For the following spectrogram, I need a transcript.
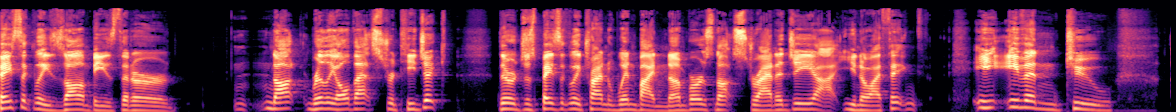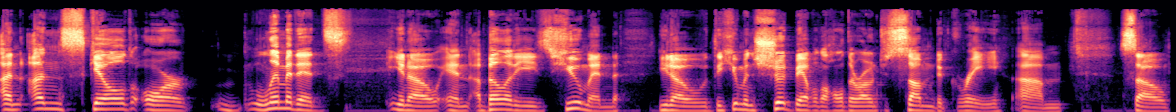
basically zombies that are not really all that strategic they're just basically trying to win by numbers not strategy. I, you know i think e- even to an unskilled or limited you know in abilities human you know the humans should be able to hold their own to some degree. Um so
